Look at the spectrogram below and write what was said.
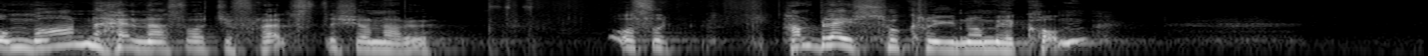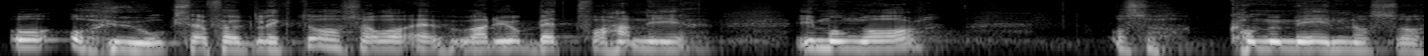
Og mannen hennes var ikke frelst, skjønner du. Og så, Han ble så kry når vi kom. Og, og hun òg, selvfølgelig. da, så Hun hadde jo bedt for han i, i mange år. Og så kommer vi inn, og så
